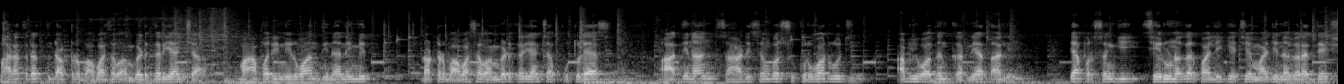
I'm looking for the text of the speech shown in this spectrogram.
भारतरत्न डॉक्टर बाबासाहेब आंबेडकर यांच्या महापरिनिर्वाण दिनानिमित्त डॉक्टर बाबासाहेब आंबेडकर यांच्या पुतळ्यास आज दिनांक सहा डिसेंबर शुक्रवार रोजी अभिवादन करण्यात आले. या प्रसंगी सेरू नगरपालिकेचे माजी नगराध्यक्ष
